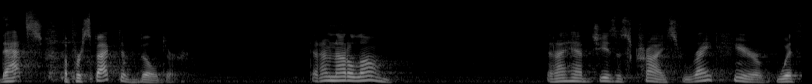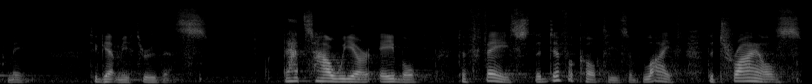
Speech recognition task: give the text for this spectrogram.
That's a perspective builder. That I'm not alone. That I have Jesus Christ right here with me to get me through this. That's how we are able to face the difficulties of life, the trials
